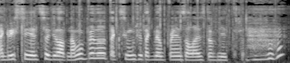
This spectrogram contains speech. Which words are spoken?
A když chci něco dělat na mobilu, tak si můžu takhle úplně zalézt dovnitř.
